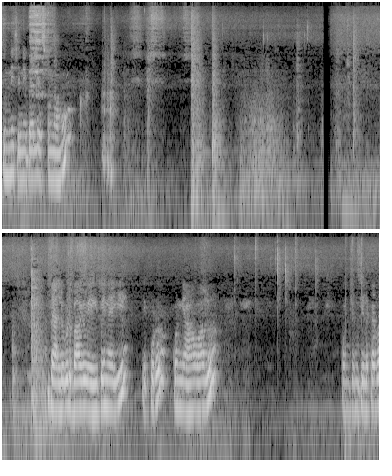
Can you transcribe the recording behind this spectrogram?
కొన్ని శనగపాయలు వేసుకున్నాము. బ్యాళ్ళు కూడా బాగా వేగిపోయినాయి. ఇప్పుడు కొన్ని ఆవాలు కొంచెం జీలకర్ర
